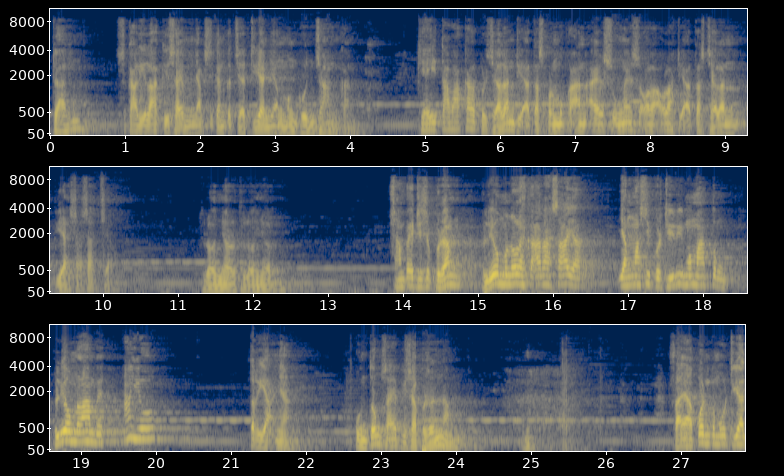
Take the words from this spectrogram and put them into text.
Dan sekali lagi saya menyaksikan kejadian yang mengguncangkan. Kiai Tawakal berjalan di atas permukaan air sungai seolah-olah di atas jalan biasa saja. Delonyor, delonyor. Sampai di seberang, beliau menoleh ke arah saya yang masih berdiri mematung. Beliau melambai, ayo teriaknya. Untung saya bisa berenang. Saya pun kemudian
